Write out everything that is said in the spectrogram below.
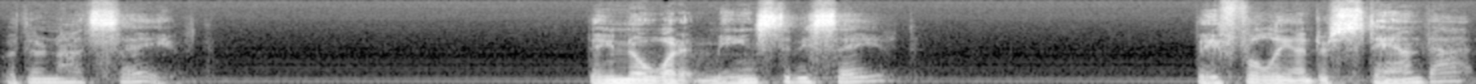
But they're not saved. They know what it means to be saved. They fully understand that.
